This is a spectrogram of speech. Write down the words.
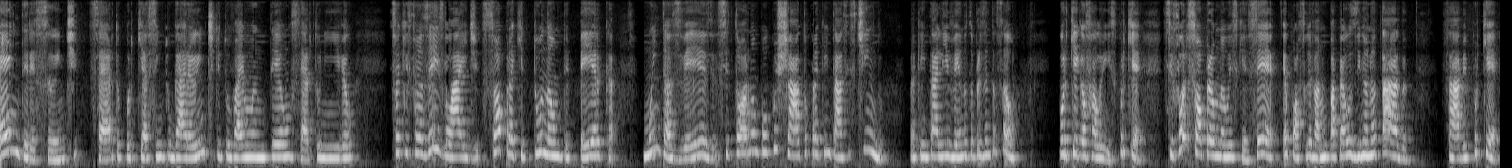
é interessante, certo? Porque assim tu garante que tu vai manter um certo nível. Só que fazer slide só para que tu não te perca, muitas vezes se torna um pouco chato para quem está assistindo, para quem está ali vendo a tua apresentação. Por que, que eu falo isso? Porque se for só para eu não esquecer, eu posso levar num papelzinho anotado, sabe? Por quê?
